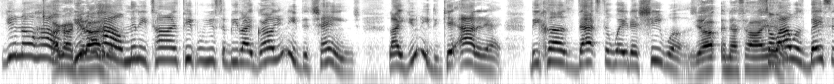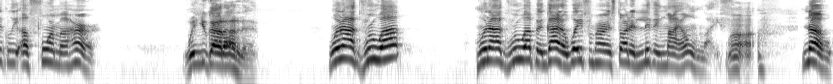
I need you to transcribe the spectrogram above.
You know how you get know how many times people used to be like, "Girl, you need to change. Like you need to get out of that because that's the way that she was." Yep, and that's how I so am. I was basically a form of her. When you got out of that? When I grew up, when I grew up and got away from her and started living my own life. Well, uh, No,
